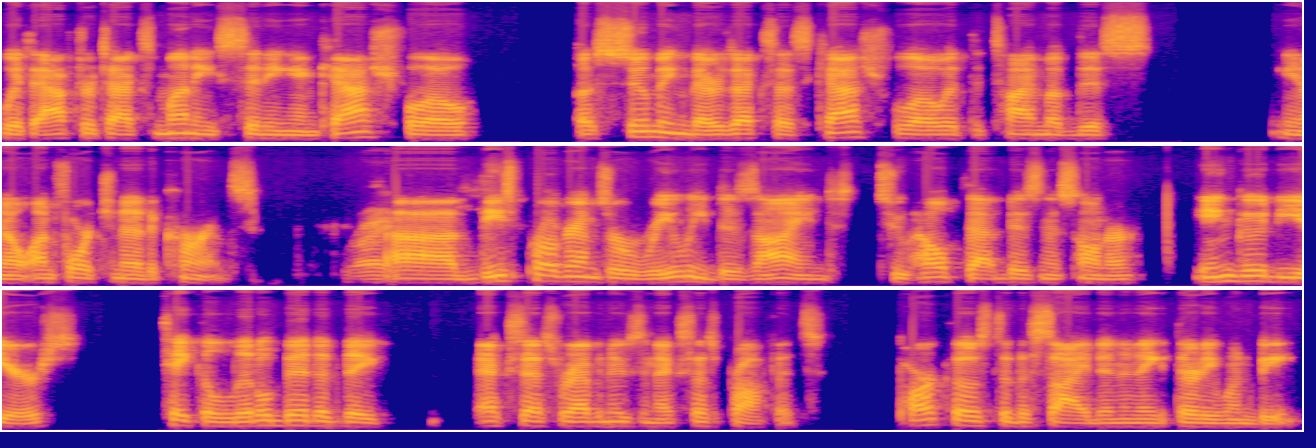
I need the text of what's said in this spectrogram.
with after tax money sitting in cash flow, assuming there's excess cash flow at the time of this, you know, unfortunate occurrence. Right. Uh, these programs are really designed to help that business owner in good years take a little bit of the excess revenues and excess profits, park those to the side in an 831B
